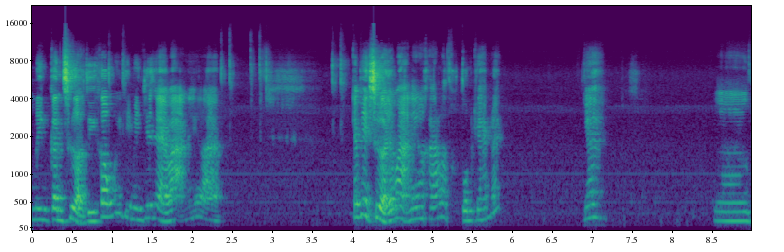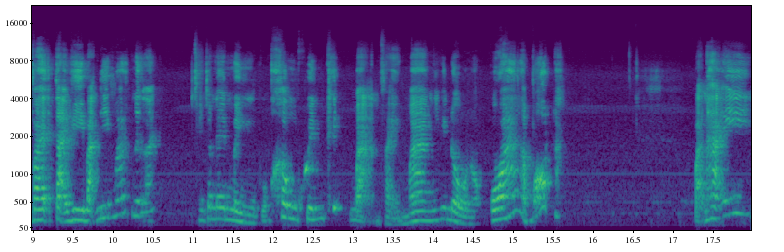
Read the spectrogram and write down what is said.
mình cần sửa gì không ấy, thì mình chia sẻ với bạn ấy là cái việc sửa cho bạn ấy nó khá là tốn kém đấy nhé ừ, và tại vì bạn đi mát nữa ấy, thế cho nên mình cũng không khuyến khích bạn phải mang những cái đồ nó quá là bót đâu. Bạn hãy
